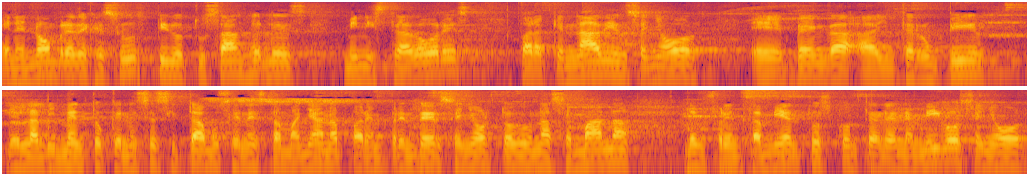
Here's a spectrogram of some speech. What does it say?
En el nombre de Jesús pido tus ángeles ministradores, para que nadie, Señor, eh, venga a interrumpir el alimento que necesitamos en esta mañana para emprender, Señor, toda una semana de enfrentamientos contra el enemigo, Señor.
